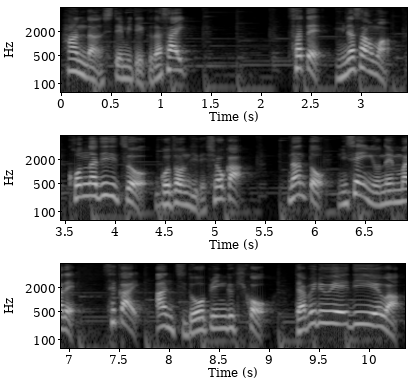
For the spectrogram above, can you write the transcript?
判断してみてください。さて皆さんはこんな事実をご存知でしょうか？なんと2004年まで世界アンチドーピング機構 WADA は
